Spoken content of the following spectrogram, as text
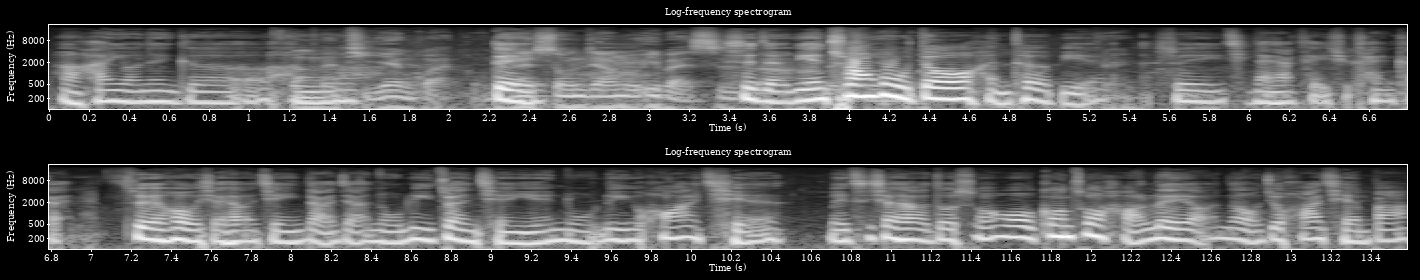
啊，还有那个我们的很体验馆，对松江路一百四是的，连窗户都很特别，所以请大家可以去看看。最后，小小建议大家努力赚钱，也努力花钱。每次小小都说：“哦，工作好累哦，那我就花钱吧，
